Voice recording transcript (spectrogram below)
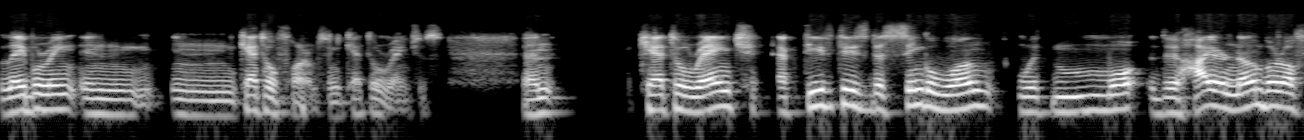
laboring in, in cattle farms, in cattle ranches. And cattle ranch activity is the single one with more, the higher number of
